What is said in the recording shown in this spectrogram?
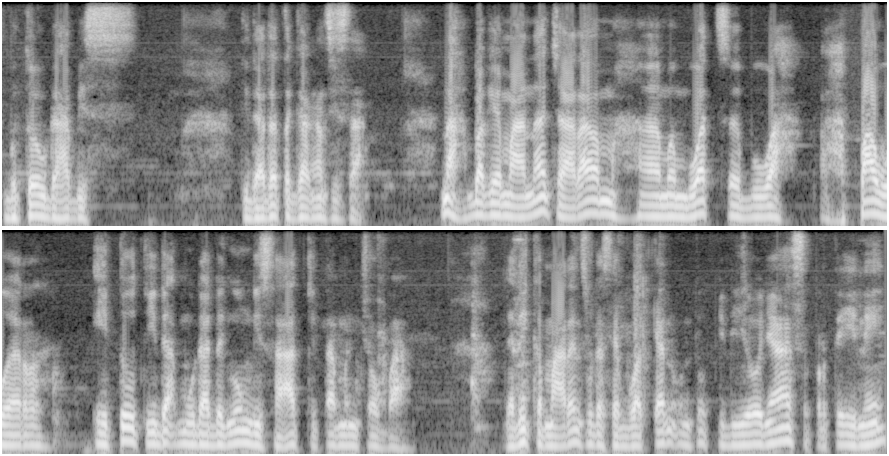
Betul udah habis. Tidak ada tegangan sisa. Nah, bagaimana cara eh, membuat sebuah eh, power itu tidak mudah dengung di saat kita mencoba. Jadi kemarin sudah saya buatkan untuk videonya seperti ini.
